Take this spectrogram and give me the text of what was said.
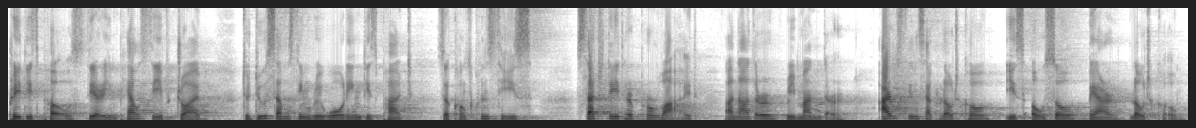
predispose their impulsive drive to do something rewarding despite the consequences. Such data provide another reminder Everything psychological is also biological.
